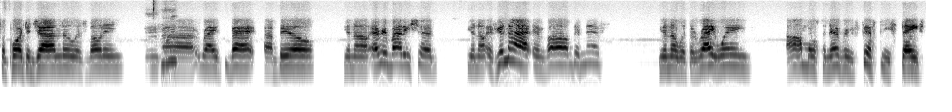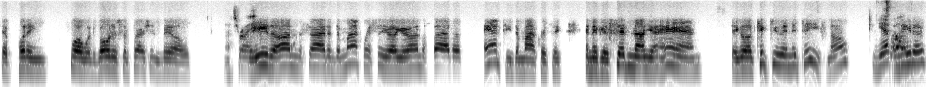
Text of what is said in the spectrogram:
support the John Lewis voting mhm. uh, rights back uh, bill. You know, everybody should, you know, if you're not involved in this, you know, with the right wing, almost in every 50 states, they're putting forward voter suppression bills. That's right. You're either on the side of democracy or you're on the side of anti-democracy. And if you're sitting on your hands, they're gonna kick you in the teeth, no, Yep. Anita?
